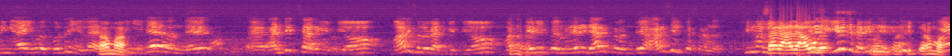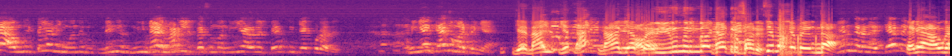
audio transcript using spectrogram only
நீங்க இவ்வளவு சொல்றீங்கல்ல. ஆமா. நீங்க இதே வந்து அஹ், ரஞ்சித் சார் கிட்டயும் மாரி செல்வராஜ் கிட்டயும் மத்த நிறைய பேர் நிறைய டேரக்டர் வந்து அரசியல் பேசுறாங்க. சினிமா சார், அது அவங்க- இருக்கு சார் ஆமா. அவங்க கிட்ட எல்லாம் நீங்க வந்து நீங்க நீங்க மே- மேடையில பேசும்போது நீங்க அதெல்லாம் பேசுன்னு கேட்க கூடாது நீங்க கேட்க மாட்டீங்க? ஏன் நான் நான்- கேட்பேன். இருந்திருந்தா கேட்டிருப்பாரு. சத்தியமா கேட்பேன் இருந்தா ஏங்க அவங்க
